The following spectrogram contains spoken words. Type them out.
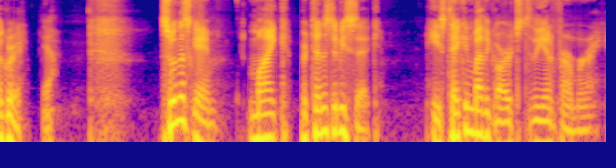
agree. Yeah. So in this game, Mike pretends to be sick. He's taken by the guards to the infirmary.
